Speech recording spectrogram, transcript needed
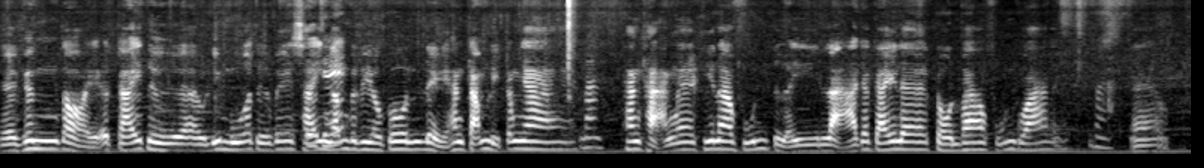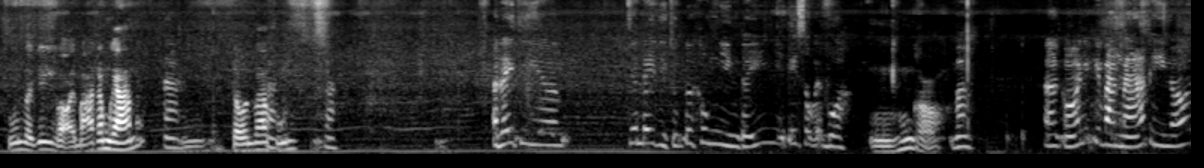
ờ, gừng tỏi ớt cay từ ờ, đi mua từ về chế. ngâm với rượu cồn để hàng trăm lít trong nhà. Vâng. Hàng tháng là khi nào phun tưới lá cho cây là trồn vào phun quá vâng. À, phun vào cái gói 300 gram ấy. à. Ừ, trồn vào À. phun. ở đây thì ờ, trên đây thì chúng tôi không nhìn thấy những cái sâu bẹ bùa. Ừ, không có. Vâng. À, có những cái vàng lá thì nó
